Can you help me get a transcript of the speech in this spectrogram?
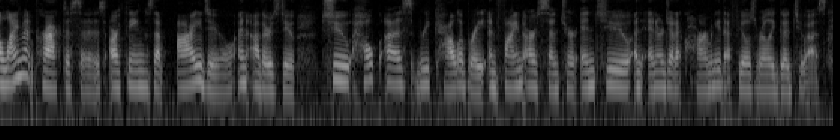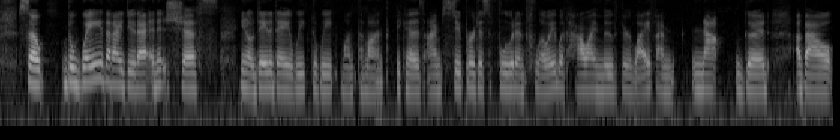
alignment practices are things that I do and others do to help us recalibrate and find our center into an energetic harmony that feels really good to us. So, the way that I do that, and it shifts you know, day to day, week to week, month to month, because I'm super just fluid and flowy with how I move through life. I'm not good about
